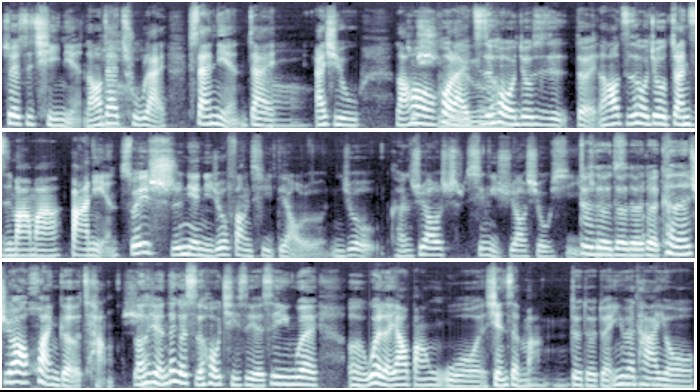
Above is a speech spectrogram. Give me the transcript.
所以是七年，然后再出来三年在 ICU。然后后来之后就是对，然后之后就专职妈妈八年，所以十年你就放弃掉了，你就可能需要心理需要休息。对对对对对，可能需要换个场，而且那个时候其实也是因为呃，为了要帮我先生嘛，嗯、对对对，因为他有。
